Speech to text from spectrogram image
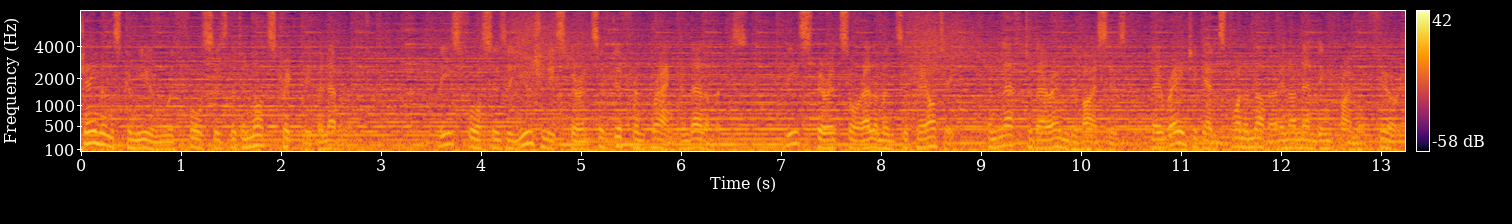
shamans commune with forces that are not strictly benevolent. These forces are usually spirits of different rank and elements. These spirits or elements are chaotic, and left to their own devices, they rage against one another in unending primal fury.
